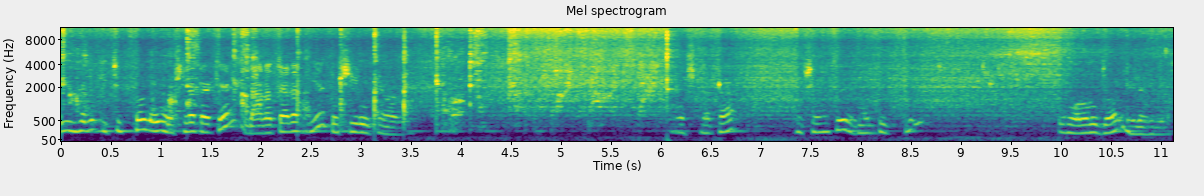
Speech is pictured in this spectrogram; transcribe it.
এইভাবে কিছুক্ষণ ওই মশলাটাকে নাড়াচাড়া দিয়ে কষিয়ে নিতে হবে। মশলাটা কষে নিতে এর মধ্যে একটু গরম জল ঢেলে দিলাম।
